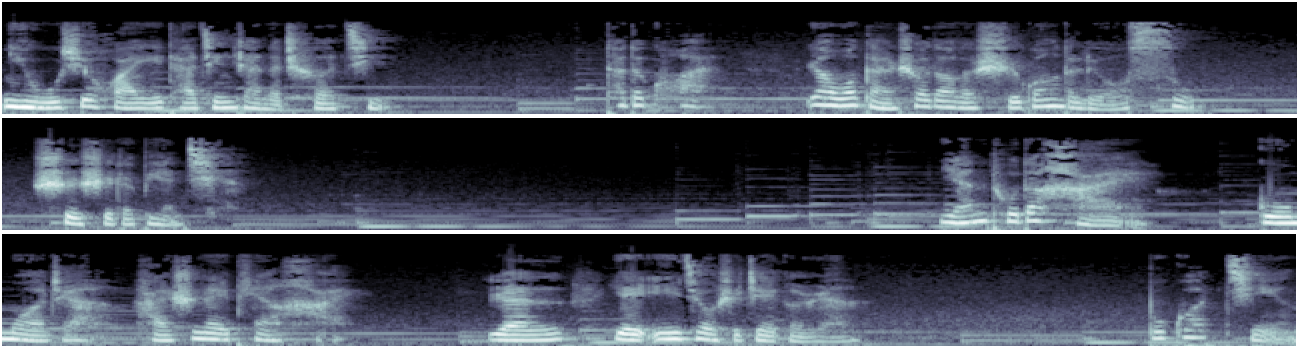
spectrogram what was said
你无需怀疑他精湛的车技，他的快让我感受到了时光的流速，世事的变迁。沿途的海，估摸着还是那片海。人也依旧是这个人，不过景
